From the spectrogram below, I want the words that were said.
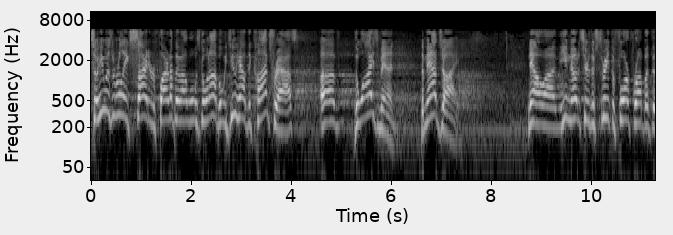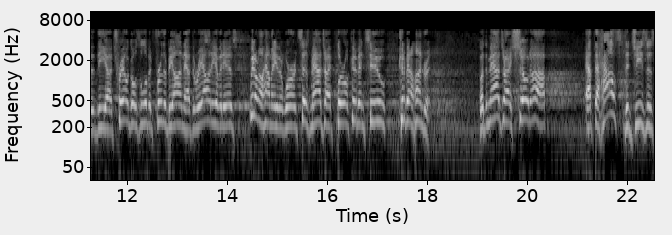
So he wasn't really excited or fired up about what was going on, but we do have the contrast of the wise men, the magi. Now, uh, you notice here there's three at the forefront, but the, the uh, trail goes a little bit further beyond that. The reality of it is, we don't know how many there were. It says magi plural, could have been two, could have been a hundred. But the magi showed up at the house that Jesus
